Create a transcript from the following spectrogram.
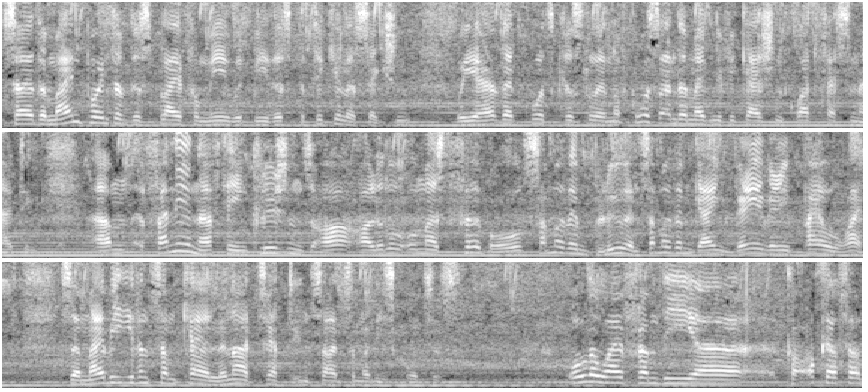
So the main point of display for me would be this particular section where you have that quartz crystal and of course under magnification quite fascinating. Um, funny enough, the inclusions are, are little almost fur balls, some of them blue and some of them going very, very pale white. So maybe even some kaolinite trapped inside some of these quartzes all the way from the uh, Kaokoveld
